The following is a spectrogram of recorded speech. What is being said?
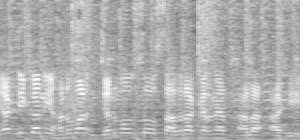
या ठिकाणी हनुमान जन्मोत्सव साजरा करण्यात आला आहे.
